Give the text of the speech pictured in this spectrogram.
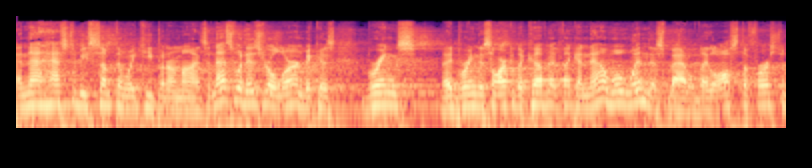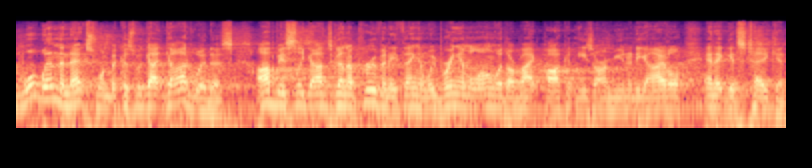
And that has to be something we keep in our minds. And that's what Israel learned because brings, they bring this Ark of the Covenant thinking, now we'll win this battle. They lost the first one. We'll win the next one because we got God with us. Obviously, God's going to prove anything, and we bring him along with our back pocket, and he's our immunity idol, and it gets taken.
